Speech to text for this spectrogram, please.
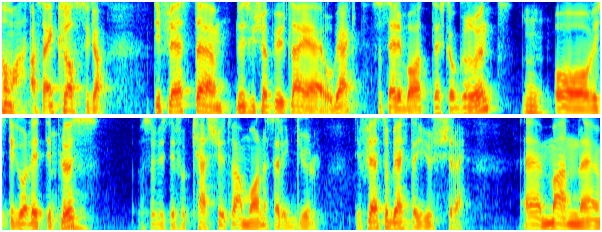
Altså en klassiker. De fleste, når de skal kjøpe utleieobjekt, så sier de bare at det skal gå rundt. Og hvis de går litt i pluss, så hvis de får cash ut hver måned, så er det gull. De fleste objekter gjør ikke det. Eh, Men eh,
